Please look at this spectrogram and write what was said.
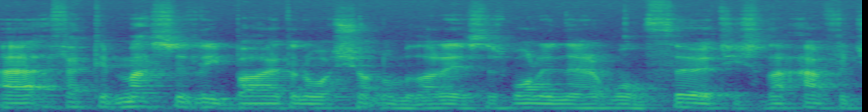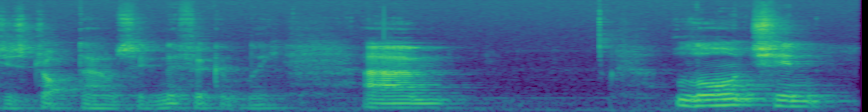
uh, affected massively by, I don't know what shot number that is, there's one in there at 130, so that average has dropped down significantly. Um, launching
